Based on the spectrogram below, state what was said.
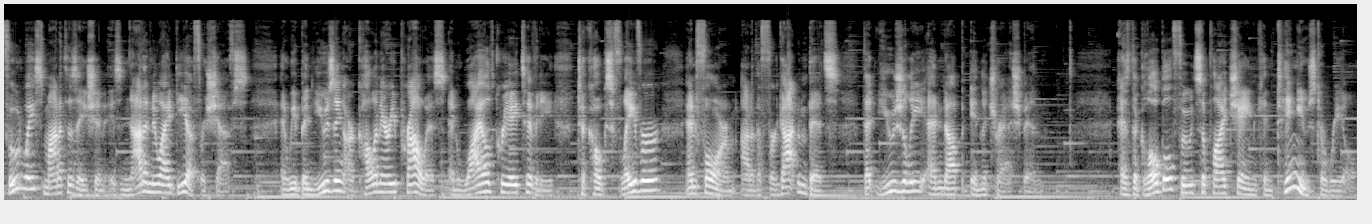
Food waste monetization is not a new idea for chefs, and we've been using our culinary prowess and wild creativity to coax flavor and form out of the forgotten bits that usually end up in the trash bin. As the global food supply chain continues to reel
